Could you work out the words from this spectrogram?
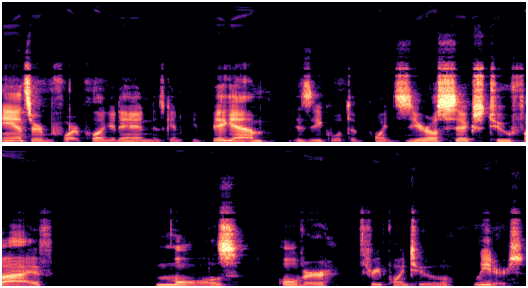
answer before I plug it in is going to be big M is equal to 0.0625 moles over 3.2 liters.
